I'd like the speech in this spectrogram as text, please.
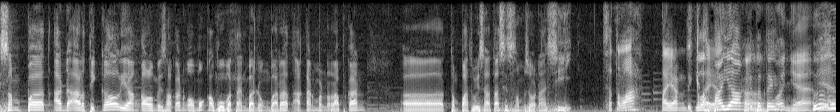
sempat ada artikel yang kalau misalkan ngomong Kabupaten Bandung Barat akan menerapkan eh, tempat wisata sistem zonasi Setelah tayang di setelah kita ya. tayang itu teh. Oh nya. Iya.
